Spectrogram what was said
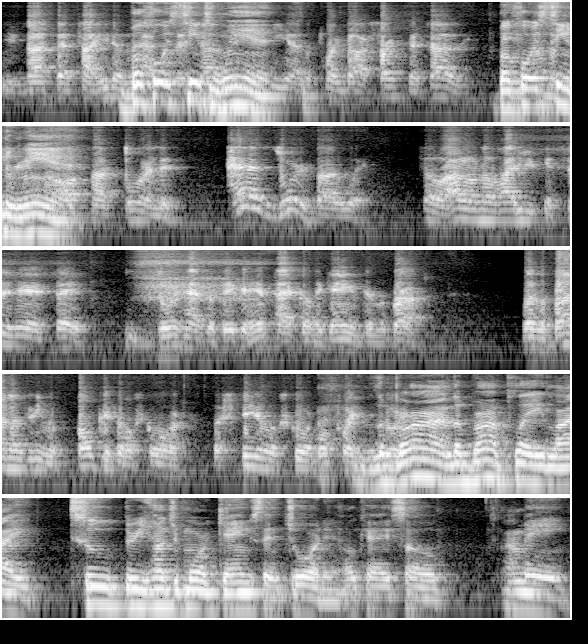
He's not that type. He doesn't but for his team to win, he has a point guard first mentality. But for his team to win, has Jordan by the way. So I don't know how you can sit here and say Jordan has a bigger impact on the game than LeBron. When LeBron doesn't even focus on scoring, but still score more points. LeBron, LeBron played like two, three hundred more games than Jordan. Okay, so I mean,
